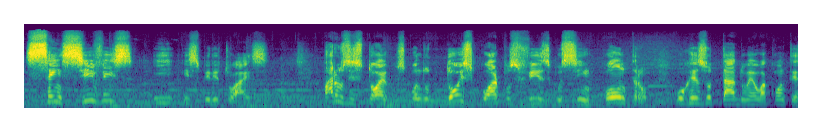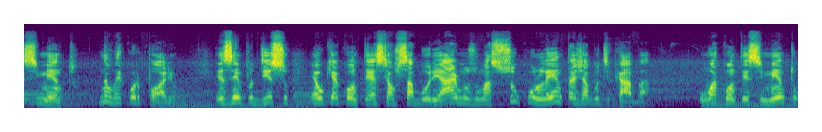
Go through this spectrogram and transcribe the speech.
sensíveis e espirituais. Para os estoicos, quando dois corpos físicos se encontram, o resultado é o acontecimento, não é corpóreo. Exemplo disso é o que acontece ao saborearmos uma suculenta jabuticaba o acontecimento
